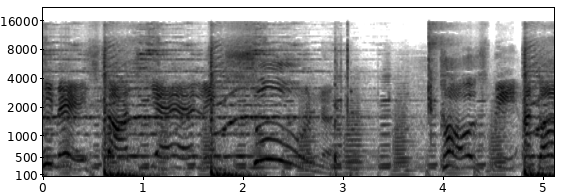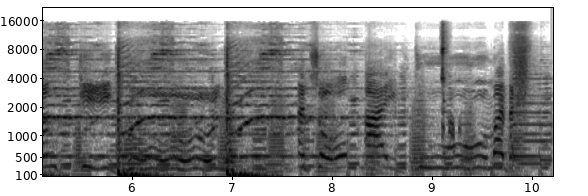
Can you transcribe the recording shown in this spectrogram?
He may start yelling soon, calls me a donkey goon, and so I do my best.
